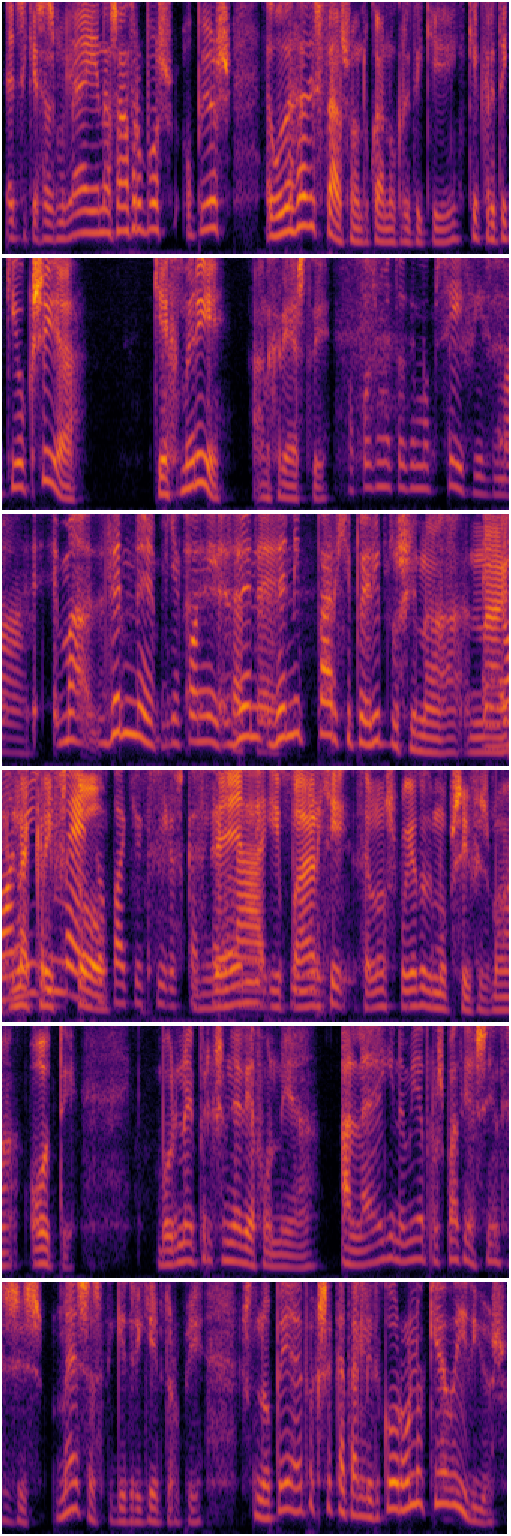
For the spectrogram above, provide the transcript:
έτσι και σας μιλάει ένας άνθρωπος ο οποίος εγώ δεν θα διστάσω να του κάνω κριτική και κριτική οξία και εχμηρή αν χρειαστεί. Όπως με το δημοψήφισμα. Ε, μα δεν, δεν, δεν υπάρχει περίπτωση να, να, να κρυφτώ. και ο κύριος Δεν υπάρχει, θέλω να σου πω για το δημοψήφισμα, ότι Μπορεί να υπήρξε μια διαφωνία, αλλά έγινε μια προσπάθεια σύνθεσης μέσα στην Κεντρική Επιτροπή, στην οποία έπαιξε καταλητικό ρόλο και ο ίδιος.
